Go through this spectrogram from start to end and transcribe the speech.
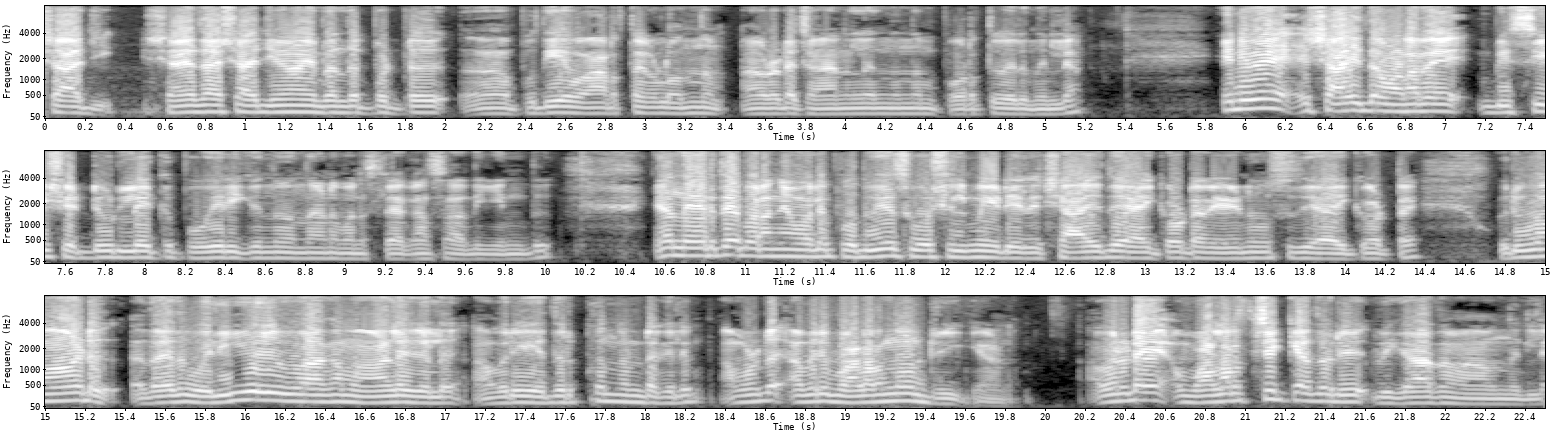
Shaji. Shajida ഷാജിയുമായി ബന്ധപ്പെട്ട് പുതിയ വാർത്തകളൊന്നും അവരുടെ ചാനലിൽ നിന്നും പുറത്തു വരുന്നില്ല. എനിവേ ഷാഹിദ വളരെ ബിസി ഷെഡ്യൂളിലേക്ക് പോയിരിക്കുന്നു എന്നാണ് മനസ്സിലാക്കാൻ സാധിക്കുന്നത്. ഞാൻ നേരത്തെ പറഞ്ഞ പോലെ പൊതുവെ സോഷ്യൽ മീഡിയയിൽ ഷാഹിദ ആയിക്കോട്ടെ രേണുസുതി ആയിക്കോട്ടെ ഒരുപാട് അതായത് വലിയൊരു വിഭാഗം ആളുകൾ അവരെ എതിർക്കുന്നുണ്ടെങ്കിലും അവരുടെ അവർ വളർന്നുകൊണ്ടിരിക്കുകയാണ്. അവരുടെ വളർച്ചയ്ക്ക് അതൊരു വിഘാതമാവുന്നില്ല.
